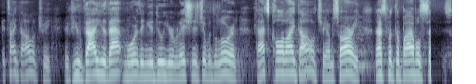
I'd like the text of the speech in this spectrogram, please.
it's idolatry. If you value that more than you do your relationship with the Lord, that's called idolatry. I'm sorry. That's what the Bible says.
